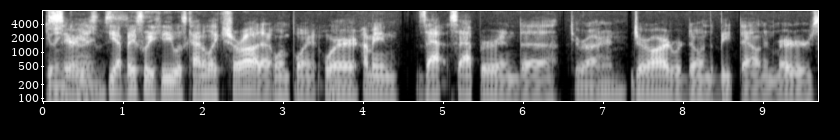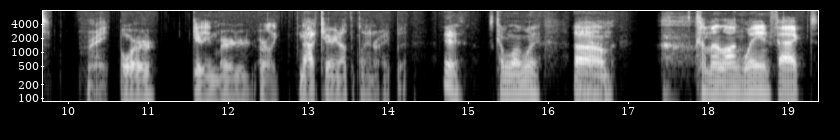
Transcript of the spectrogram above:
Doing serious. crimes. Yeah, basically he was kind of like Sherrod at one point, where I mean, Zap, Sapper and uh, Gerard. Gerard were doing the beatdown and murders, Right. or getting murdered, or like not carrying out the plan right. But yeah, it's come a long way. Um, it's come a long way in fact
